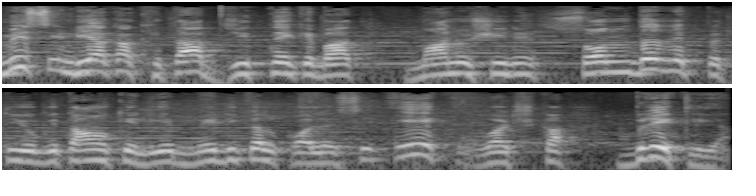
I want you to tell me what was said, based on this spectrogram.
मिस इंडिया का खिताब जीतने के बाद मानुषी ने सौंदर्य प्रतियोगिताओं के लिए मेडिकल कॉलेज से एक वर्ष का ब्रेक लिया।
